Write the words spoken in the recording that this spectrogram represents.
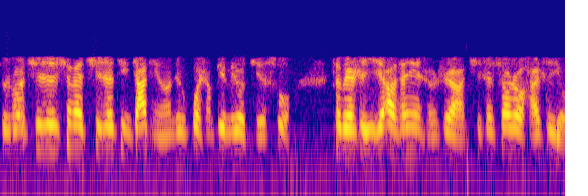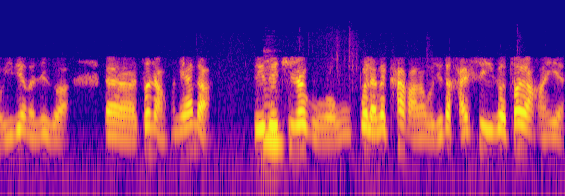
就是说其实现在汽车进家庭这个过程并没有结束，特别是一些二三线城市啊，汽车销售还是有一定的这个呃增长空间的。所以对汽车股未来的看法呢，我觉得还是一个朝阳行业，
